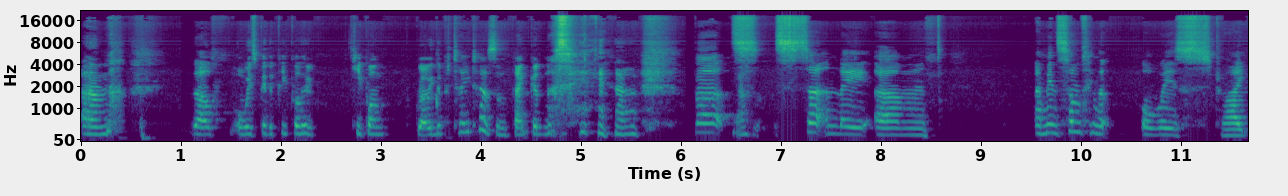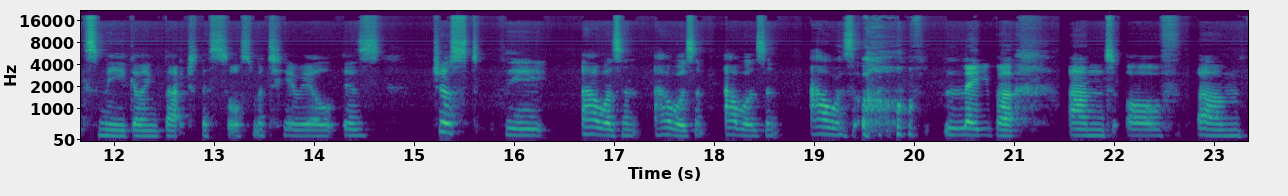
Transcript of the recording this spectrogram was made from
Um there'll always be the people who keep on growing the potatoes and thank goodness you know? But yeah. certainly um i mean something that always strikes me going back to this source material is just the hours and hours and hours and hours of labor and of um,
